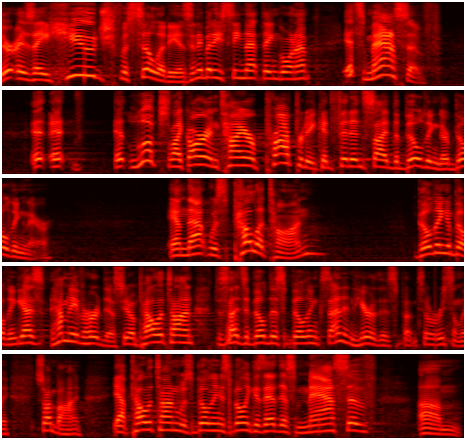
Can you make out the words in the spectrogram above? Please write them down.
there is a huge facility. Has anybody seen that thing going up? It's massive. It, it, it looks like our entire property could fit inside the building they're building there. And that was Peloton building a building. You guys, how many have heard this? You know, Peloton decides to build this building because I didn't hear this until recently, so I'm behind. Yeah, Peloton was building this building because they had this massive um,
